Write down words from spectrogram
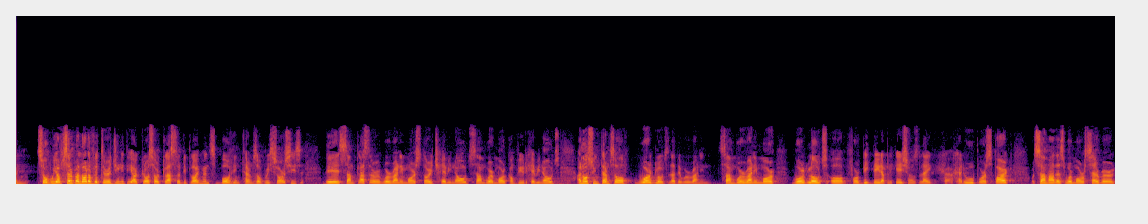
Um, so we observe a lot of heterogeneity across our cluster deployments, both in terms of resources. Uh, some clusters were running more storage-heavy nodes, some were more compute-heavy nodes, and also in terms of workloads that they were running. Some were running more workloads of, for big data applications like Hadoop or Spark, some others were more server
